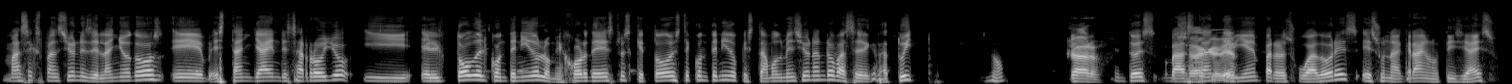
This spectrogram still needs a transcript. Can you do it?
más expansiones del año 2 eh, están ya en desarrollo y el, todo el contenido, lo mejor de esto es que todo este contenido que estamos mencionando va a ser gratuito, ¿no? Claro. Entonces, bastante bien. para los jugadores, es una gran noticia eso.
